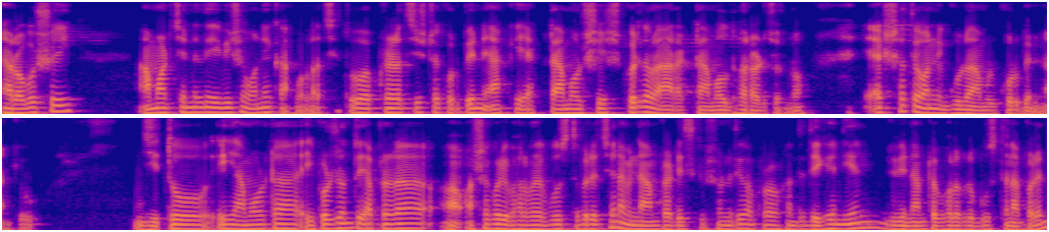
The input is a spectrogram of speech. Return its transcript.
আর অবশ্যই আমার চ্যানেলে এই বিষয়ে অনেক আমল আছে, তো আপনারা চেষ্টা করবেন একে একটা আমল শেষ করে তারপর আর একটা আমল ধরার জন্য। একসাথে অনেকগুলো আমল করবেন না কেউ। জি, তো এই আমলটা এই পর্যন্তই। আপনারা আশা করি ভালোভাবে বুঝতে পেরেছেন। আমি নামটা ডিসক্রিপশনে দিব, আপনারা ওখান থেকে দেখে নিন। যদি নামটা ভালো করে বুঝতে না পারেন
